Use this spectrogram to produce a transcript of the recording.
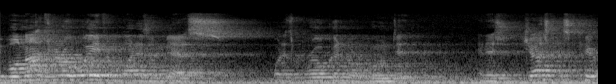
It will not turn away from what is amiss, what is broken or wounded, and is just as clear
